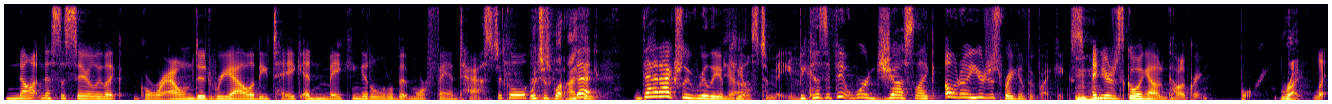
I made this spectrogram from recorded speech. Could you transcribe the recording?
not necessarily like grounded reality take and making it a little bit more fantastical Which is what I that, think- that actually really appeals to me because if it were just like oh no you're just regular vikings Mm-hmm. and you're just going out and conquering boring right. lame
